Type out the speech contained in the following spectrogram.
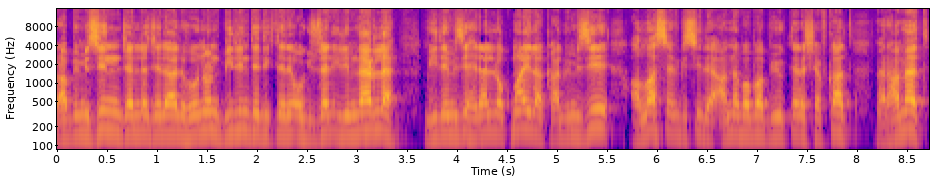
Rabbimizin Celle Celaluhu'nun bilin dedikleri o güzel ilimlerle, midemizi helal lokmayla, kalbimizi Allah sevgisiyle, anne baba büyüklere şefkat, merhamet,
